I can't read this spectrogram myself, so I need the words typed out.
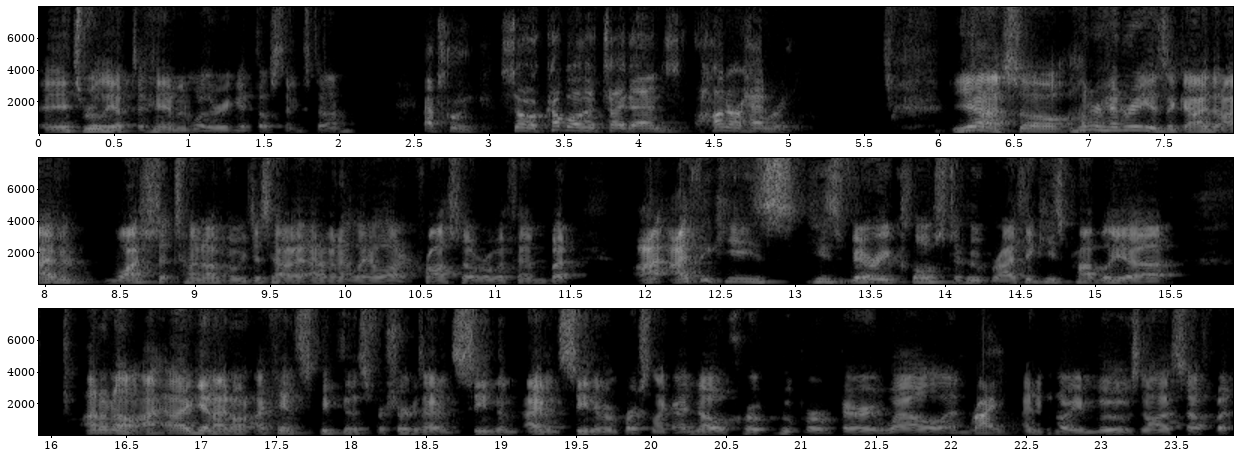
it's really up to him and whether he get those things done Absolutely. So a couple other tight ends, Hunter Henry. Yeah, so Hunter Henry is a guy that I haven't watched a ton of. We just have, I haven't had like a lot of crossover with him, but I, I think he's he's very close to Hooper. I think he's probably a I don't know. I, I- again, I don't. I can't speak to this for sure because I haven't seen them. I haven't seen him in person. Like I know Hooper very well, and Right. I know how he moves and all that stuff. But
